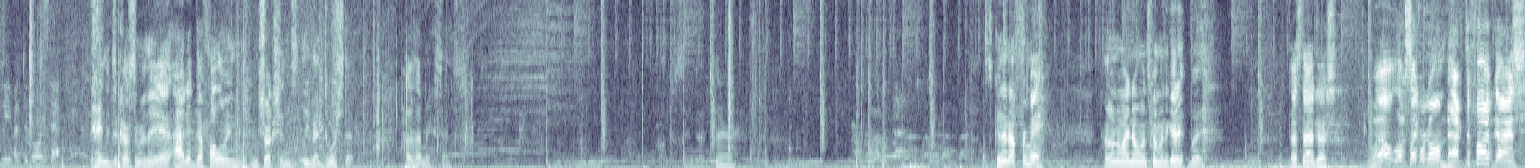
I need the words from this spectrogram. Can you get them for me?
Leave at the doorstep. Handed to customer. They added the following instructions. Leave at doorstep. How does that make sense? I'll just leave that there. Good enough for me. I don't know why no one's coming to get it, but that's the address. Well, looks like we're going back to Five Guys.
